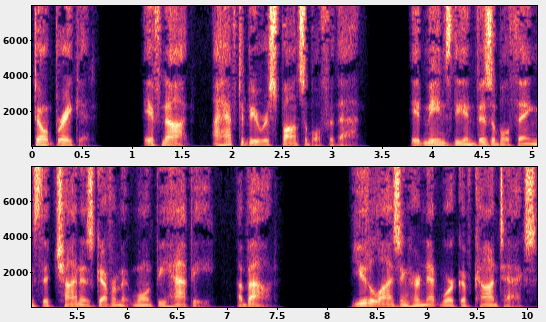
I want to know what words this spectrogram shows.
Don't break it. If not, I have to be responsible for that. It means the invisible things that China's government won't be happy about. Utilizing her network of contacts,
